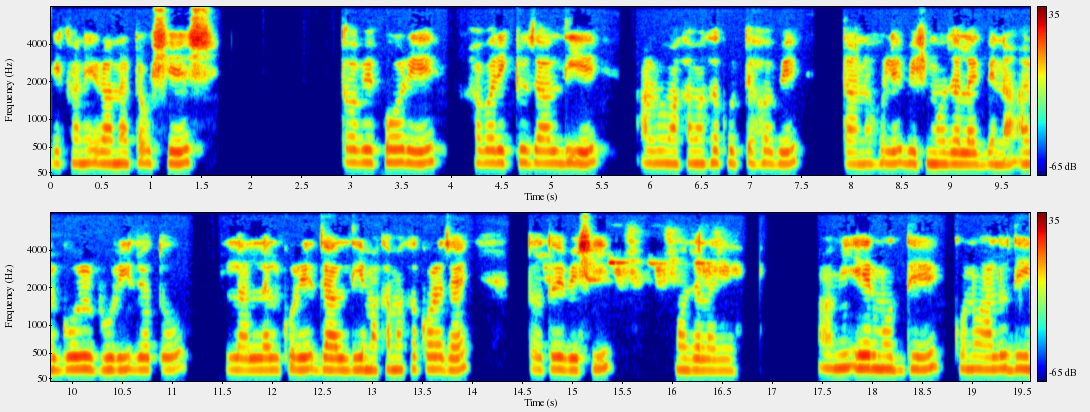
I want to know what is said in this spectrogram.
এখানে রান্নাটাও শেষ। তবে পরে আবার একটু জাল দিয়ে আরও মাখা মাখা করতে হবে, তা না হলে বেশি মজা লাগবে না। আর গরুর ভুড়ি যত লাল লাল করে জাল দিয়ে মাখা মাখা করা যায়, ততই বেশি মজা লাগে। আমি এর মধ্যে কোনো আলু দিই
